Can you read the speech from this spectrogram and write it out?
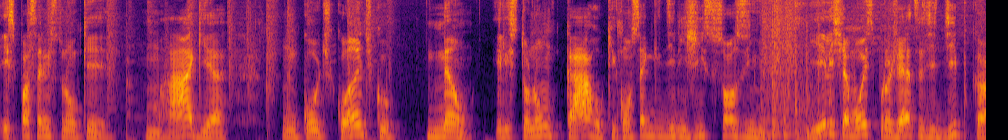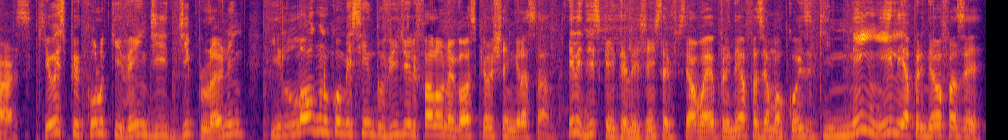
esse passarinho se tornou o quê? Uma águia? Um coach quântico? Não. Ele se tornou um carro que consegue dirigir sozinho. E ele chamou esse projeto de Deep Cars, que eu especulo que vem de Deep Learning, e logo no comecinho do vídeo ele fala um negócio que eu achei engraçado. Ele disse que a inteligência artificial vai aprender a fazer uma coisa que nem ele aprendeu a fazer,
